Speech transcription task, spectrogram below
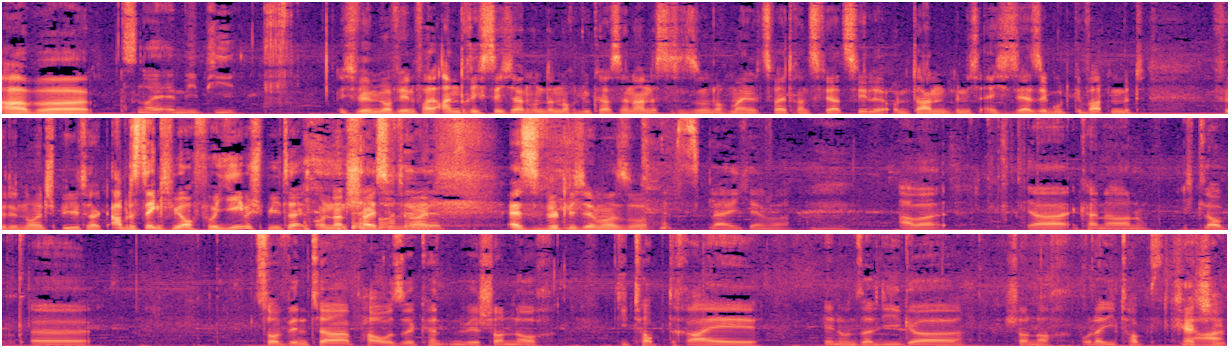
Aber Das neue MVP. ich will mir auf jeden Fall Andrich sichern und dann noch Lucas Hernandez. Das sind so noch meine zwei Transferziele. Und dann bin ich eigentlich sehr, sehr gut gewappnet mit für den neuen Spieltag. Aber das denke ich mir auch vor jedem Spieltag und dann scheiße ich rein. Es ist wirklich immer so. Das gleiche immer. Aber ja, keine Ahnung. Ich glaube, äh, zur Winterpause könnten wir schon noch die Top 3 in unserer Liga schon noch, oder die Top, ja, Catchen.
